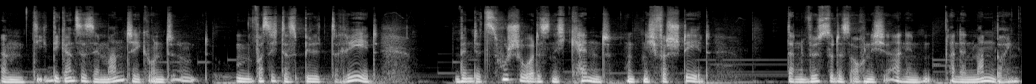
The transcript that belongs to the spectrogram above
Ähm, die, die ganze Semantik und, und um was sich das Bild dreht, wenn der Zuschauer das nicht kennt und nicht versteht, dann wirst du das auch nicht an den, an den Mann bringen.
